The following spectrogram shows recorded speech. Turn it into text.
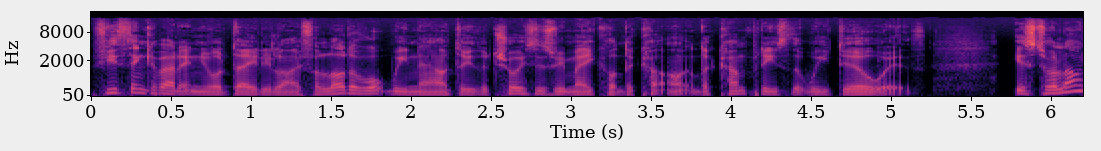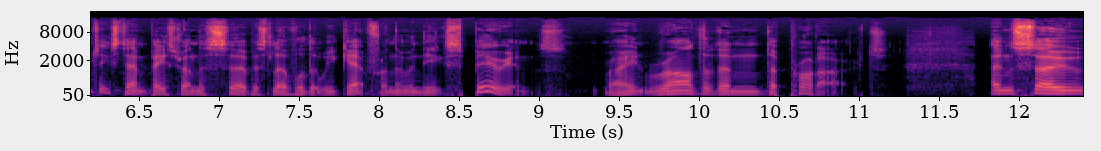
if you think about it in your daily life, a lot of what we now do, the choices we make on the on the companies that we deal with, is to a large extent based around the service level that we get from them and the experience, right? Rather than the product. And so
